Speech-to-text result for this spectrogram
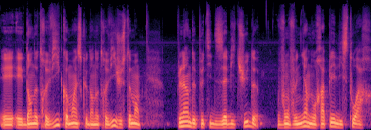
Et, et dans notre vie, comment est-ce que dans notre vie, justement, plein de petites habitudes vont venir nous rappeler l'histoire.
